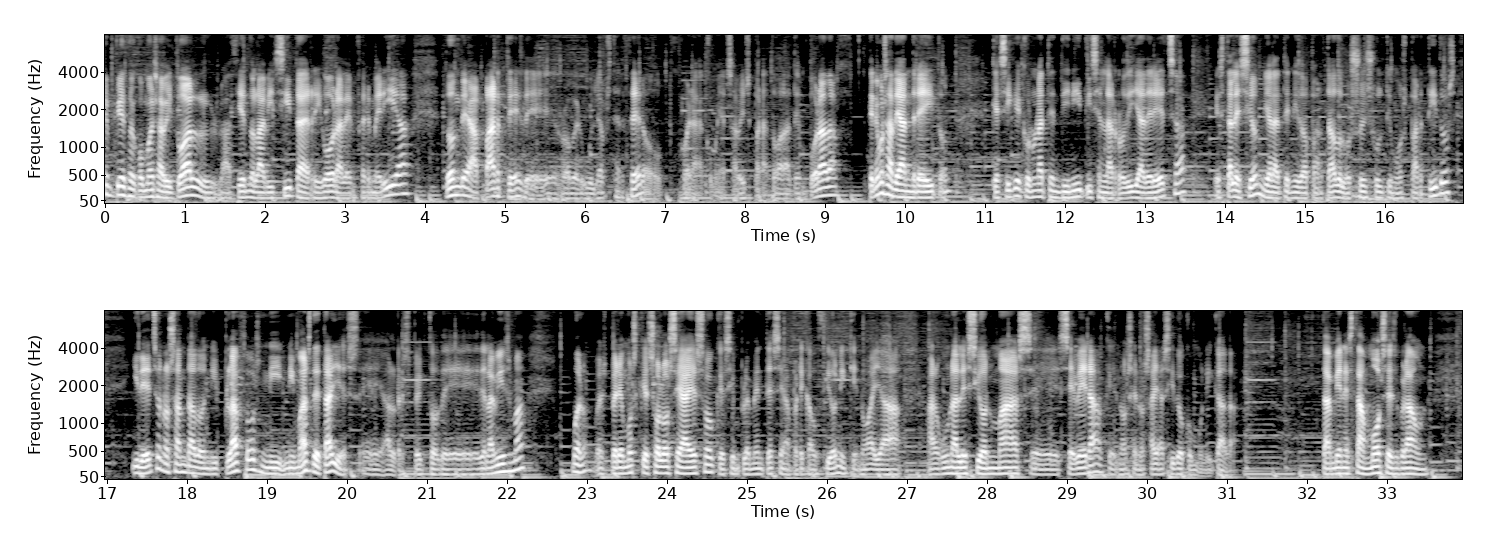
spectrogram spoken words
Empiezo como es habitual, haciendo la visita de rigor a la enfermería, donde aparte de Robert Williams III, fuera como ya sabéis para toda la temporada, Tenemos a DeAndre Ayton, que sigue con una tendinitis en la rodilla derecha. Esta lesión ya la ha tenido apartado los seis últimos partidos y de hecho no se han dado ni plazos ni, ni más detalles eh, al respecto de, la misma. Bueno, esperemos que solo sea eso, que simplemente sea precaución y que no haya alguna lesión más eh, severa que no se nos haya sido comunicada. También está Moses Brown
